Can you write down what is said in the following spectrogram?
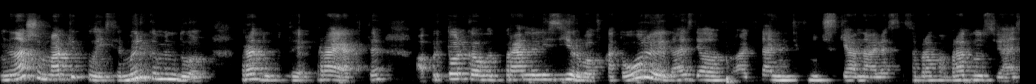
На нашем маркетплейсе мы рекомендуем продукты, проекты, а только вот проанализировав которые, да, сделав а, детальный технический анализ, собрав обратную связь,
